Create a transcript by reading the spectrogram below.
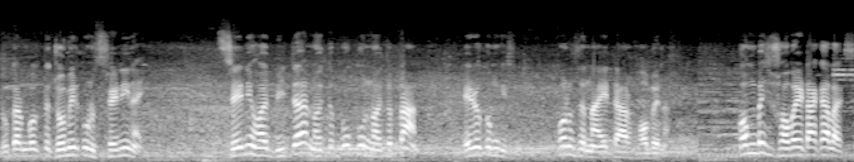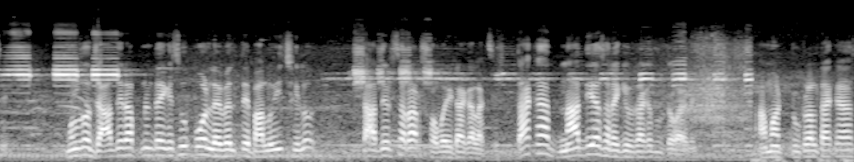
দোকান বলতে জমির কোনো শ্রেণি নাই। শ্রেণি হয় বিটা নয়তো পুকুর, নয়তো টান। এরকম কিছু। বলেছে না, এটা আর হবে না। কম বেশি সবাই টাকা লাগছে। মূলত যাদের আপনাদের গেছে, উপর লেভেলতে ভালোই ছিল, তাদের ছাড়া আর সবাই টাকা লাগছে। টাকা না দেওয়া ছাড়া কেউ টাকা তুলতে পারে না। আমার টোটাল টাকা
